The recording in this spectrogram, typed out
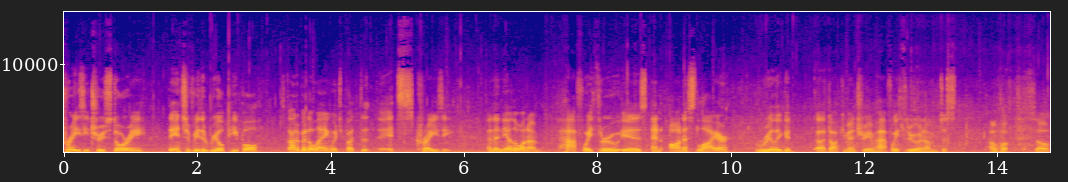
Crazy true story. They interview the real people. It's got a bit of language, but the, it's crazy. And then the other one I'm halfway through is An Honest Liar. Really good uh, documentary. I'm halfway through and I'm just, I'm hooked. So,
